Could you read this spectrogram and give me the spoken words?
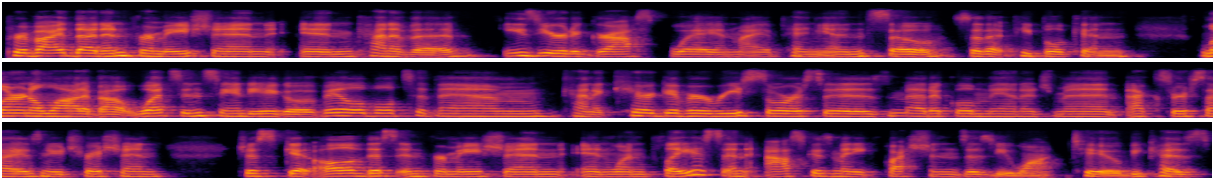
provide that information in kind of a easier to grasp way in my opinion. So so that people can learn a lot about what's in San Diego available to them kind of caregiver resources medical management exercise nutrition. Just get all of this information in one place and ask as many questions as you want to because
